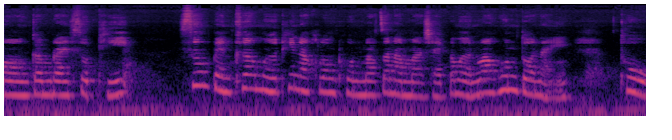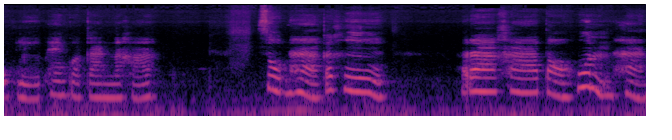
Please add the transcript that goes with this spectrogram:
มองกำไรสุทธิ ซึ่งเป็นเครื่องมือที่นักลงทุนมักจะนำมาใช้ประเมินว่าหุ้นตัวไหน ถูกหรือแพงกว่ากันนะคะ สูตรหาก็คือ ราคาต่อหุ้นหาร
